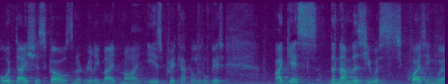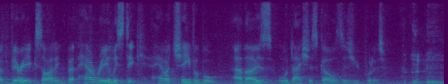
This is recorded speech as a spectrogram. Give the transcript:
audacious goals and it really made my ears prick up a little bit. I guess the numbers you were quoting were very exciting, but how realistic, how achievable are those audacious goals as you put it?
